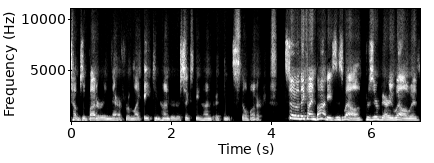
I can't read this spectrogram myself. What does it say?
tubs of butter in there from like 1800 or 1600 and it's still butter. So they find bodies as well, preserved very well with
